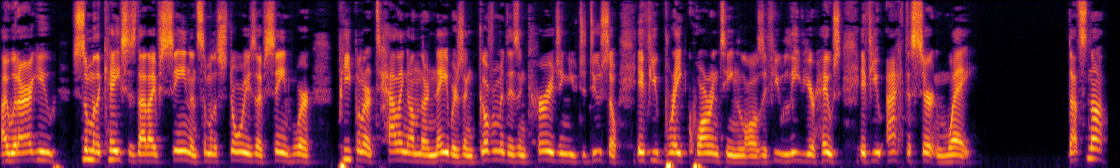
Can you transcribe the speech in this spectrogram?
I would argue some of the cases that I've seen and some of the stories I've seen where people are telling on their neighbors and government is encouraging you to do so. If you break quarantine laws, if you leave your house, if you act a certain way. That's not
